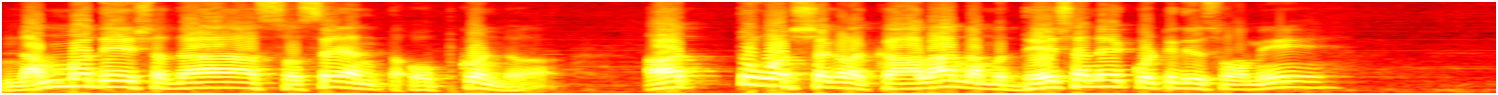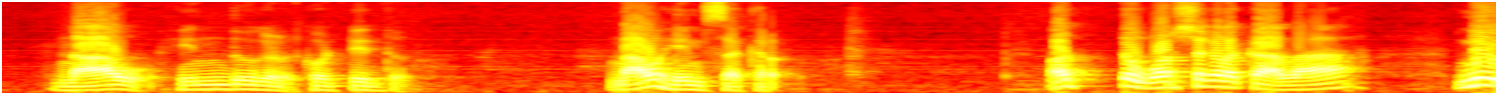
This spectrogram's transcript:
ನಮ್ಮ ದೇಶದ ಸೊಸೆ ಅಂತ ಒಪ್ಕೊಂಡು ಹತ್ತು ವರ್ಷಗಳ ಕಾಲ ನಮ್ಮ ದೇಶನೇ ಕೊಟ್ಟಿದ್ದೀವಿ ಸ್ವಾಮಿ. ನಾವು ಹಿಂದೂಗಳು ಕೊಟ್ಟಿದ್ದು. ನಾವು ಹಿಂಸಕರು. ಹತ್ತು ವರ್ಷಗಳ ಕಾಲ ನೀವು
